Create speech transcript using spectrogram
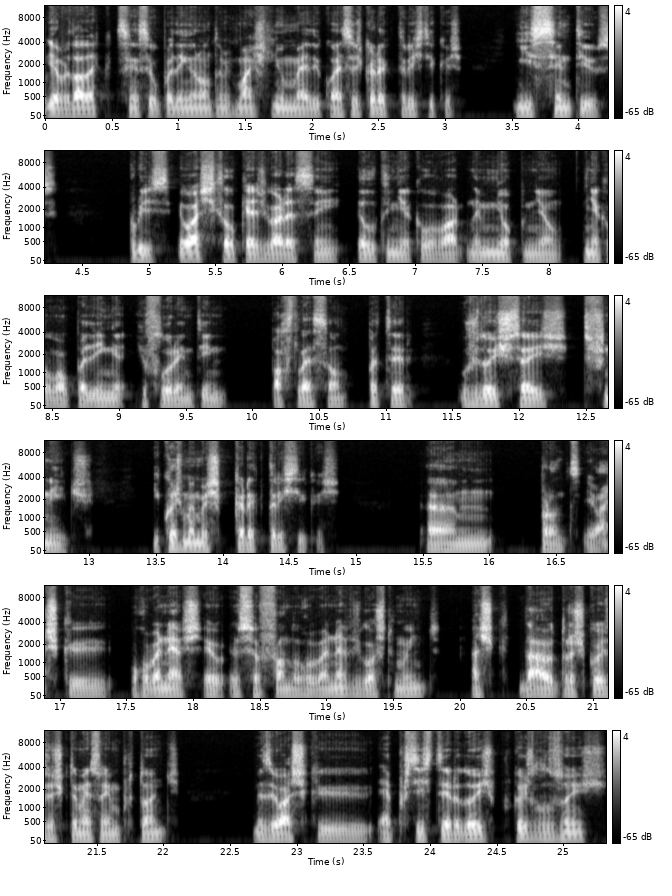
e, a verdade é que sem ser o Palhinha não temos mais nenhum médio com essas características e isso sentiu-se. Por isso, eu acho que se ele quer jogar assim, ele tinha que levar, na minha opinião, tinha que levar o Palhinha e o Florentino para a seleção para ter os dois seis definidos e com as mesmas características. Um, pronto, eu acho que o Ruben Neves, eu, eu sou fã do Ruben Neves, gosto muito, Acho que dá outras coisas que também são importantes, mas eu acho que é preciso ter dois porque as lesões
